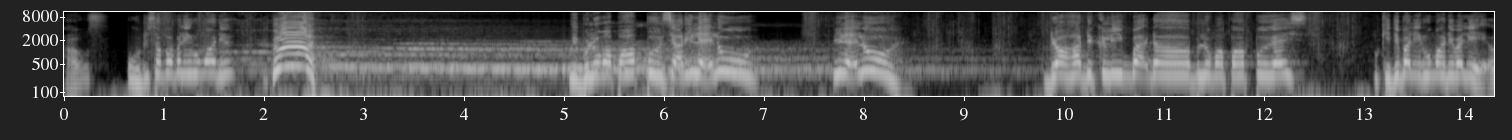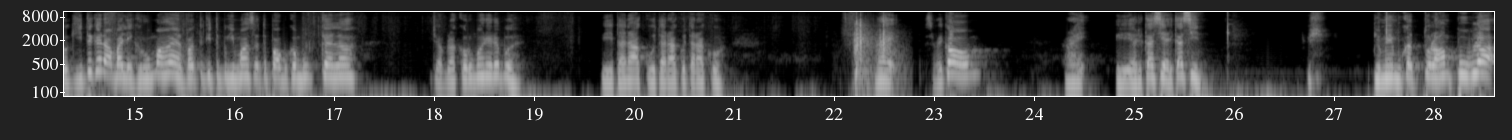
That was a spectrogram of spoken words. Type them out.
house? Oh dia sampai balik rumah dia. Ah! Weh belum apa-apa Siap relax lu. Relax lu. Dah ada kelibat dah Belum apa-apa guys Okey, dia balik rumah dia balik. Okey, kita kan nak balik ke rumah kan. Lepas tu kita pergi masuk tempat bukan-bukan lah. Sekejap, belakang rumah ni ada apa? Eh, tak nak aku, tak nak aku, tak nak aku. Right. Assalamualaikum. Right. Eh, ada kat sini, ada kat sini. Ish, dia main buka tutup lampu pula.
